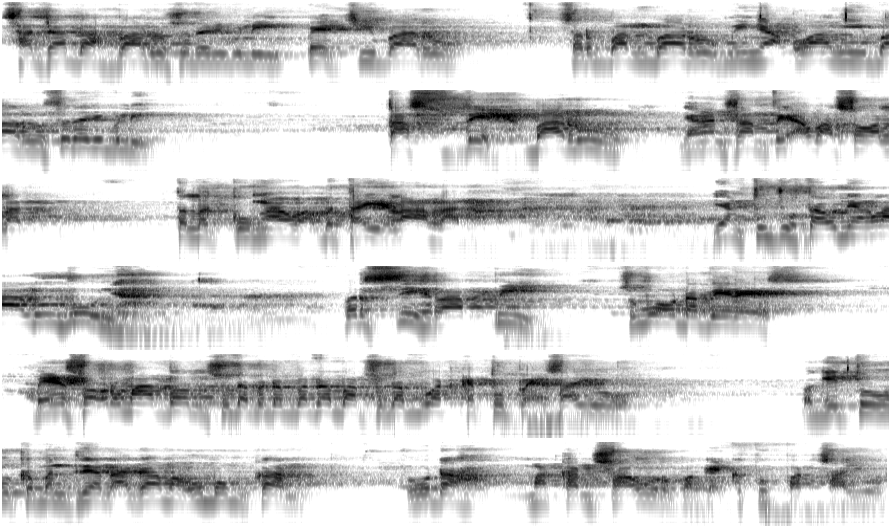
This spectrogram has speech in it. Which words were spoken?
Sajadah baru sudah dibeli. Peci baru. Serban baru. Minyak wangi baru sudah dibeli. Tasbih baru. Jangan sampai awak sholat. Telekung awak betai lalat. Yang tujuh tahun yang lalu punya. Bersih, rapi. Semua udah beres. Besok Ramadan sudah berdebat-debat, sudah buat ketupek sayur. Begitu Kementerian Agama umumkan, sudah makan sahur pakai ketupat sayur.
